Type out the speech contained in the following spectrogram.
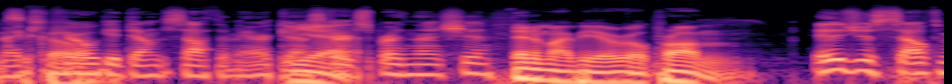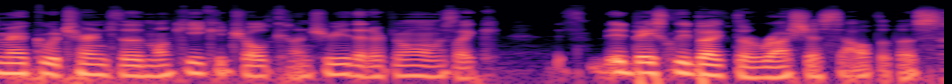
Mexico. Mexico, get down to South America, and Yeah. start spreading that shit. then it might be a real problem. It was just South America would turn to the monkey-controlled country that everyone was like, it'd basically be like the Russia south of us.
